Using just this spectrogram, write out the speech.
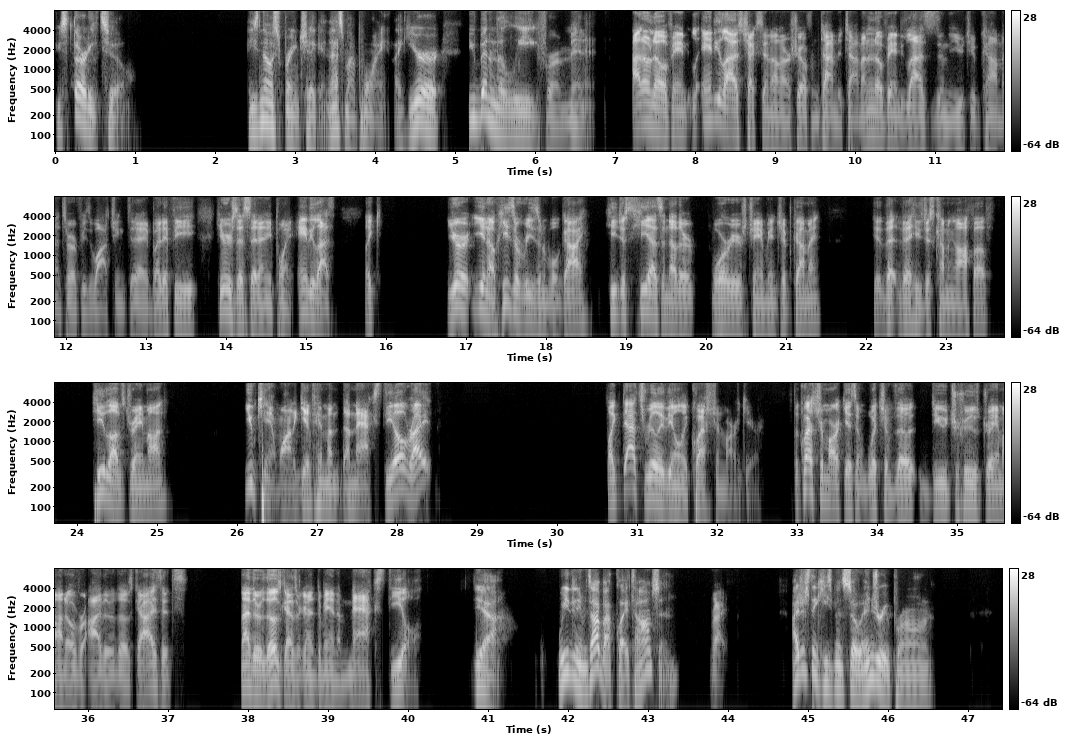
He's 32. He's no spring chicken. That's my point. Like you're you've been in the league for a minute. I don't know if Andy, Andy Laz checks in on our show from time to time. I don't know if Andy Laz is in the YouTube comments or if he's watching today, but if he hears this at any point, Andy Laz, like you're, you know, he's a reasonable guy. He just he has another Warriors championship coming that, that he's just coming off of. He loves Draymond. You can't want to give him a, a max deal, right? Like that's really the only question mark here. The question mark isn't which of those do you choose Draymond over either of those guys. It's neither of those guys are going to demand a max deal. Yeah. We didn't even talk about Klay Thompson. Right. I just think he's been so injury prone.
